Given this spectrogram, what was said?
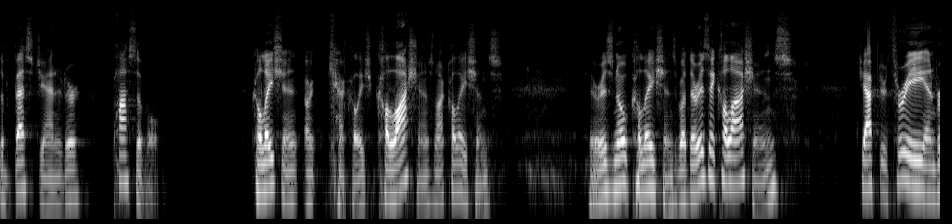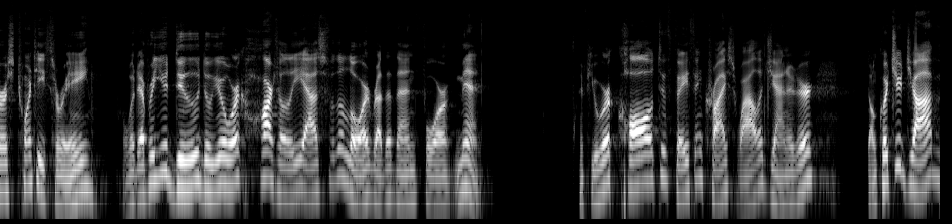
The best janitor possible. Colossians, or, Colossians, not Colossians. There is no Colossians, but there is a Colossians, chapter 3 and verse 23 Whatever you do, do your work heartily as for the Lord rather than for men. If you were called to faith in Christ while a janitor, don't quit your job.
